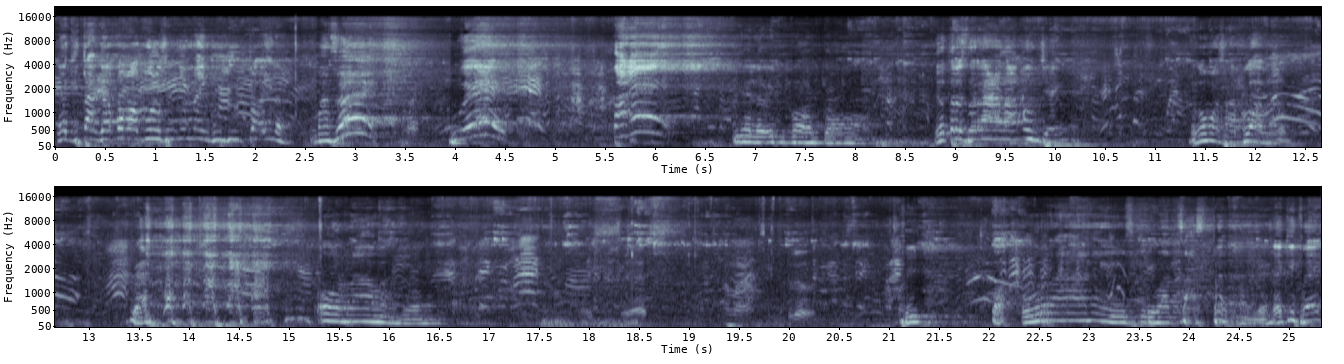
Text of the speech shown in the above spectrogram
Ya kita gak mau ngobul senyum main guyu tok ini. Mas, eh, Gue, Pak E. nyelukin foto. ya terserah awakmu, Jeng. Lu ngomong sablok aku. Ora Mas. ya. Di kok kurang wis kliwat suspek Mas. ya. Lagi baik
